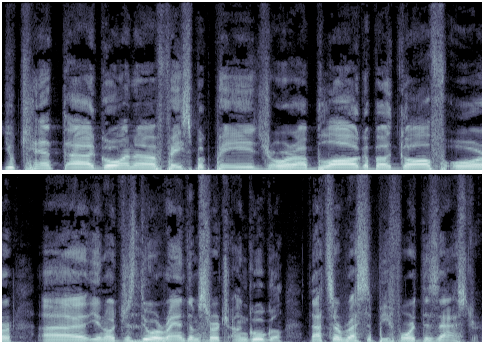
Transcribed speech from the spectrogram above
You can't uh, go on a Facebook page or a blog about golf, or uh, you know just do a random search on Google. That's a recipe for disaster.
